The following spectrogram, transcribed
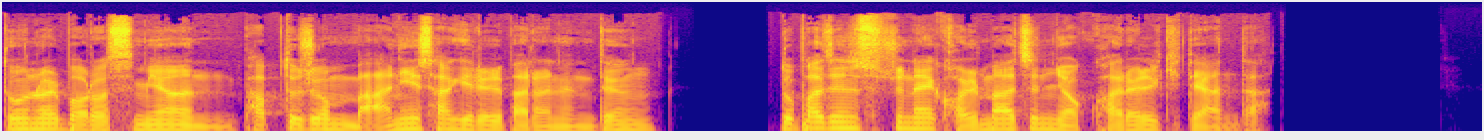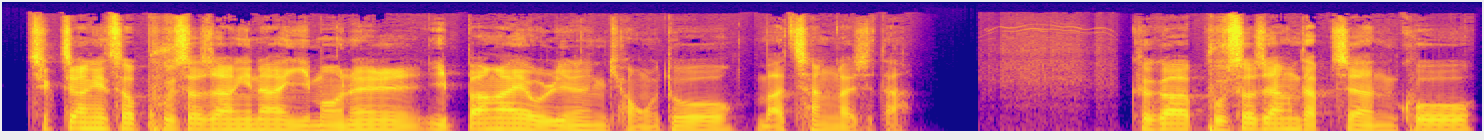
돈을 벌었으면 밥도 좀 많이 사기를 바라는 등 높아진 수준에 걸맞은 역할을 기대한다. 직장에서 부서장이나 임원을 입방아에 올리는 경우도 마찬가지다. 그가 부서장답지 않고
